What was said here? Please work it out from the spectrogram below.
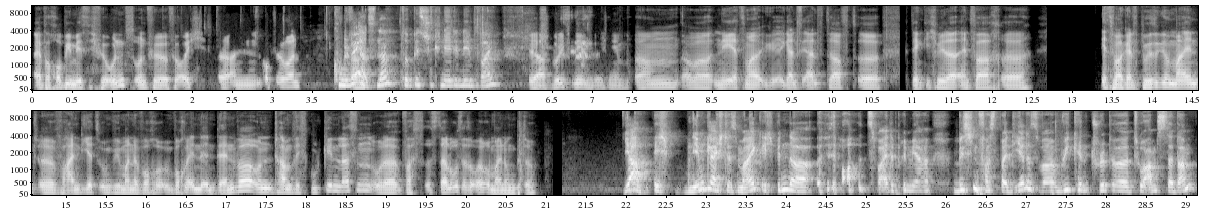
einfach hobbymäßig für uns und für, für euch äh, an den Kopfhörern. Cool wär's, ne? So ein bisschen Knete nebenbei. Ja, würde ich nehmen, würde ich nehmen. Ähm, aber nee, jetzt mal ganz ernsthaft, äh, denke ich mir da einfach, äh, jetzt mal ganz böse gemeint, äh, waren die jetzt irgendwie mal eine Woche, Wochenende in Denver und haben sich's gut gehen lassen? Oder was ist da los? Also eure Meinung bitte. Ja, ich nehme gleich das Mike. Ich bin da, ja, zweite Premiere, ein bisschen fast bei dir. Das war Weekend Trip äh, to Amsterdam.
